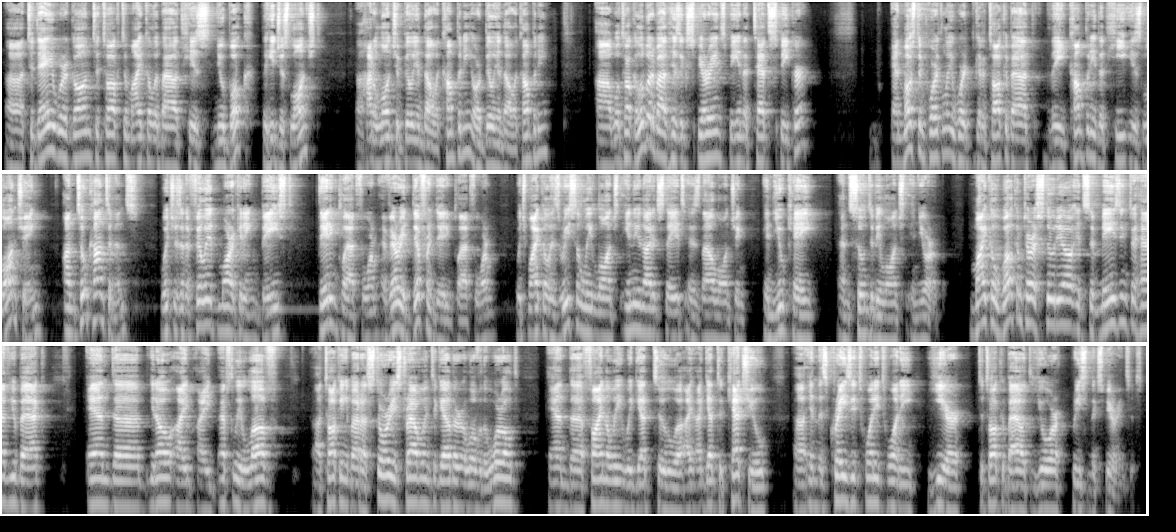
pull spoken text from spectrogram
Uh, today, we're going to talk to Michael about his new book that he just launched uh, How to Launch a Billion Dollar Company or a Billion Dollar Company. Uh, we'll talk a little bit about his experience being a TED speaker. And most importantly, we're going to talk about the company that he is launching on two continents, which is an affiliate marketing based dating platform, a very different dating platform, which Michael has recently launched in the United States and is now launching in UK and soon to be launched in Europe. Michael, welcome to our studio. It's amazing to have you back. And, uh, you know, I, I absolutely love uh, talking about our stories, traveling together all over the world. And uh, finally, we get to, uh, I, I, get to catch you uh, in this crazy 2020 year to talk about your recent experiences.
